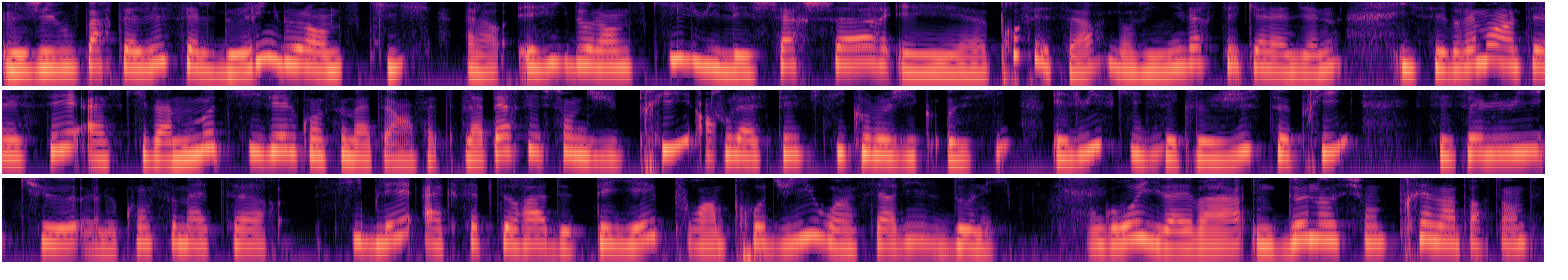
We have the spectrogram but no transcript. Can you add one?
Mais je vais vous partager celle d'Eric Dolansky. Alors Eric Dolansky, lui, il est chercheur et euh, professeur dans une université canadienne. Il s'est vraiment intéressé à ce qui va motiver le consommateur en fait. La perception du prix, tout l'aspect psychologique aussi. Et lui, ce qu'il dit, c'est que le juste prix, c'est celui que le consommateur ciblé acceptera de payer pour un produit ou un service donné. En gros, il va y avoir une, deux notions très importantes.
